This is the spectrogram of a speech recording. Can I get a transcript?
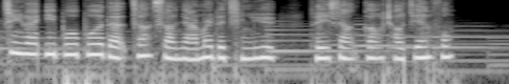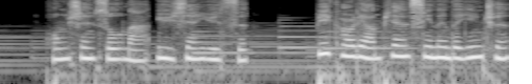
竟然一波波的将小娘们的情欲推向高潮尖峰，红身酥麻，欲仙欲死。鼻口两片细嫩的阴唇，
